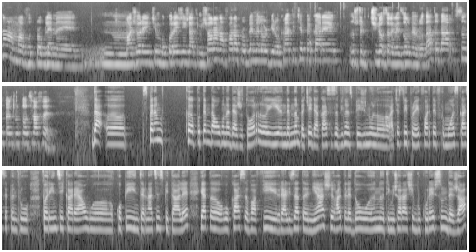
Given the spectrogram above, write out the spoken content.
n-am avut probleme majore nici în București, nici la Timișoara, în afara problemelor birocratice pe care nu știu cine o să le rezolve vreodată, dar sunt pentru toți la fel. Da, uh, sperăm că putem da o mână de ajutor. Îi îndemnăm pe cei de acasă să vină în sprijinul uh, acestui proiect foarte frumos, case pentru părinții care au uh, copii internați în spitale. Iată, o casă va fi realizată în Iași, altele două în Timișoara și București sunt deja.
